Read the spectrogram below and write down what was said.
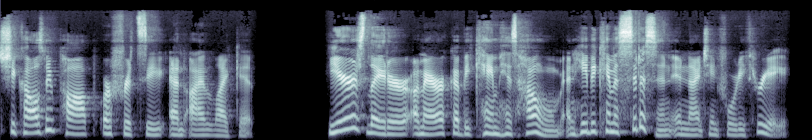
She calls me Pop or Fritzy, and I like it. Years later, America became his home, and he became a citizen in 1943.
